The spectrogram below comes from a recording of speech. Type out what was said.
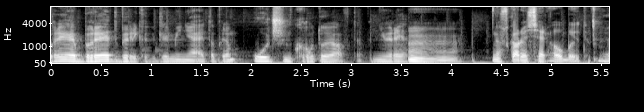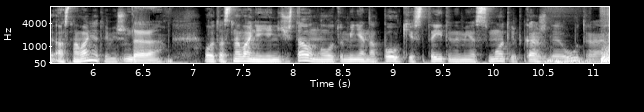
Рэя Брэдбери, как для меня, это прям очень крутой автор, невероятно. Mm-hmm. Ну, скоро сериал будет. Основание ты имеешь? Да. Вот основание я не читал, но вот у меня на полке стоит и на меня смотрит каждое утро.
